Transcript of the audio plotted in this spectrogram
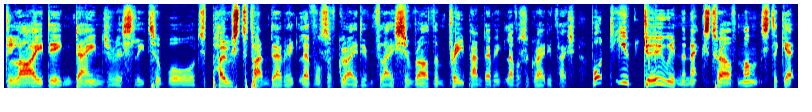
gliding dangerously towards post-pandemic levels of grade inflation rather than pre-pandemic levels of grade inflation. What do you do in the next 12 months to get,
